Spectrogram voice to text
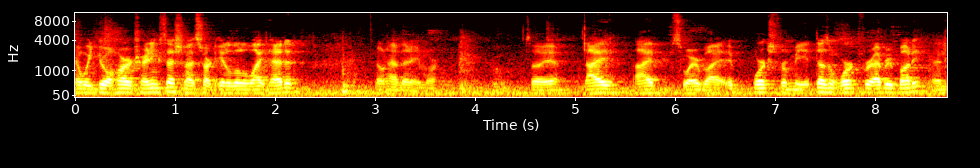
and we'd do a hard training session, I'd start to get a little lightheaded. Don't have that anymore. So yeah, I I swear by it. It works for me. It doesn't work for everybody, and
